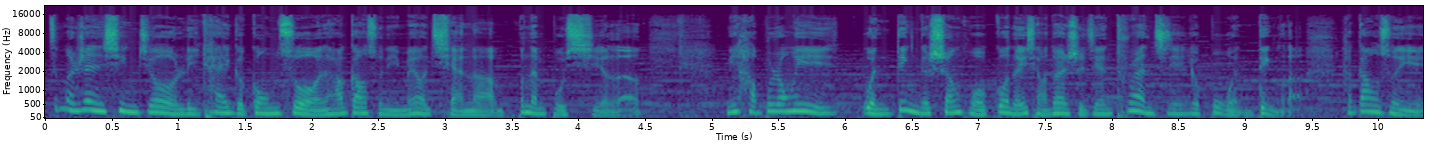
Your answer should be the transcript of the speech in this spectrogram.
这么任性就离开一个工作，然后告诉你没有钱了，不能补习了。你好不容易稳定的生活过了一小段时间，突然之间又不稳定了。他告诉你。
